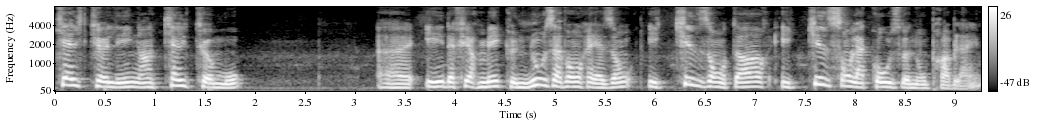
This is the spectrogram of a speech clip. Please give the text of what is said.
quelques lignes, en quelques mots, euh, et d'affirmer que nous avons raison et qu'ils ont tort et qu'ils sont la cause de nos problèmes.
